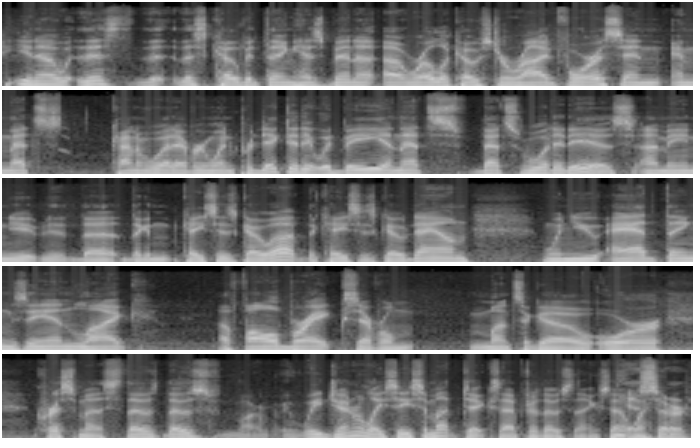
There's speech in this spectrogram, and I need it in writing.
You know, this this COVID thing has been a, a roller coaster ride for us, and and that's kind of what everyone predicted it would be, and that's that's what it is. I mean, you the the cases go up, the cases go down. When you add things in like a fall break several months ago or Christmas, those those are, we generally see some upticks after those things, don't we? yes, sir.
